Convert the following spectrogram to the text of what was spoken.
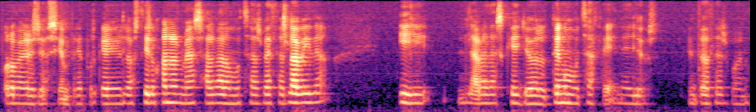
por lo menos yo siempre, porque los cirujanos me han salvado muchas veces la vida y la verdad es que yo tengo mucha fe en ellos. Entonces, bueno,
